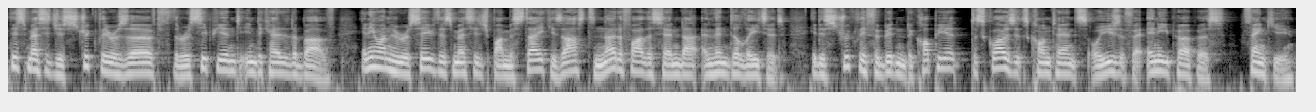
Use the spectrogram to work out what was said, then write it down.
This message is strictly reserved for the recipient indicated above. Anyone who received this message by mistake is asked to notify the sender and then delete it. It is strictly forbidden to copy it, disclose its contents, or use it for any purpose. Thank you.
